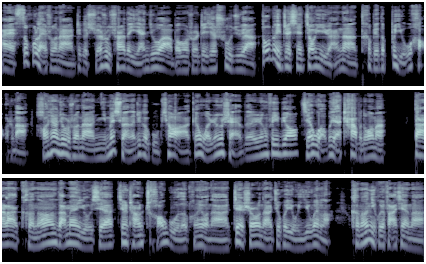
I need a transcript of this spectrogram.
哎，似乎来说呢，这个学术圈的研究啊，包括说这些数据啊，都对这些交易员呢特别的不友好，是吧？好像就是说呢，你们选的这个股票啊，跟我扔骰子扔飞镖，结果不也差不多吗？当然了，可能咱们有些经常炒股的朋友呢，这时候呢就会有疑问了。可能你会发现呢，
